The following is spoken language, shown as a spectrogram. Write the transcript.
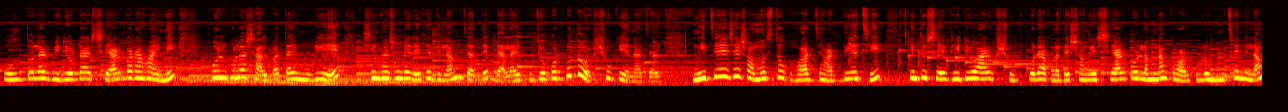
ফুল তোলার ভিডিওটা আর শেয়ার করা হয়নি। ফুলগুলো শালপাতায় মুড়িয়ে সিংহাসনে রেখে দিলাম যাতে বেলায় পুজো করব তো, শুকিয়ে না যায়। নিচে এসে সমস্ত ঘর ঝাড় দিয়েছি, কিন্তু সে ভিডিও আর শ্যুট করে আপনাদের সঙ্গে শেয়ার করলাম না। ঘরগুলো মুছে নিলাম,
